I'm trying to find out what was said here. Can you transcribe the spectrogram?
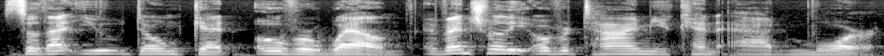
so that you don't get overwhelmed. Eventually, over time, you can add more.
